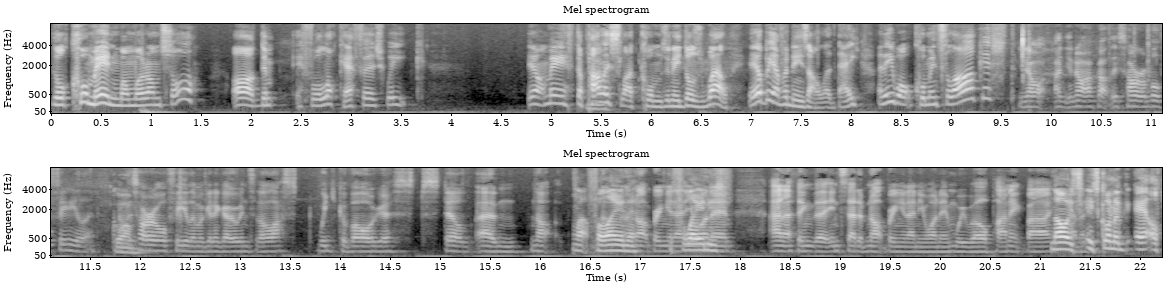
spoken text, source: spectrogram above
They'll come in when we're on tour. Or the, if we're lucky, first week. You know what I mean? If the Palace lad comes and he does well, he'll be having his holiday and he won't come until August. You know, what- you know, I've got this horrible feeling. Go Got This horrible feeling we're going to go into the last week of August still um, not not, Fellaini. not bringing anyone in. And I think that instead of not bringing anyone in, we will panic buy. No, it's it's gonna. It'll,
